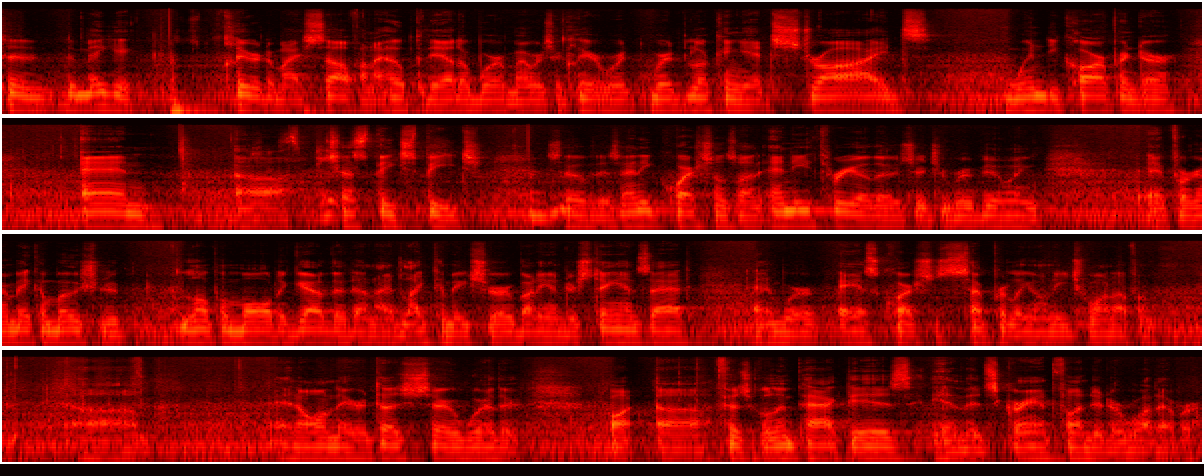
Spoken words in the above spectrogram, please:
So to make it clear to myself, and I hope the other board members are clear, we're, we're looking at Strides, Wendy Carpenter, and uh, Chesapeake Speech. So if there's any questions on any three of those that you're reviewing, if we're going to make a motion to lump them all together, then I'd like to make sure everybody understands that, and we're asked questions separately on each one of them. Um, And on there, it does show where the uh, physical impact is, and it's grant funded or whatever.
